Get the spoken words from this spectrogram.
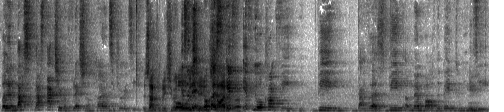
But then that's that's actually a reflection of her insecurity. Exactly. She's got all Isn't this it? inside Because of her. if, if you're comfy being diverse, being a member of the BAME community, hmm.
